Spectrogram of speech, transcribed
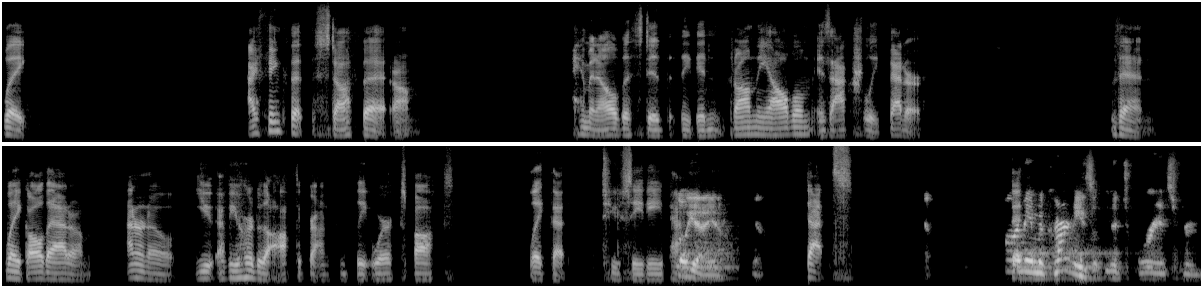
like, I think that the stuff that um, him and Elvis did that they didn't put on the album is actually better than like all that um I don't know you have you heard of the off the ground complete works box like that two CD pack? Oh yeah, yeah, yeah. That's. Well, I mean, McCartney's notorious for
